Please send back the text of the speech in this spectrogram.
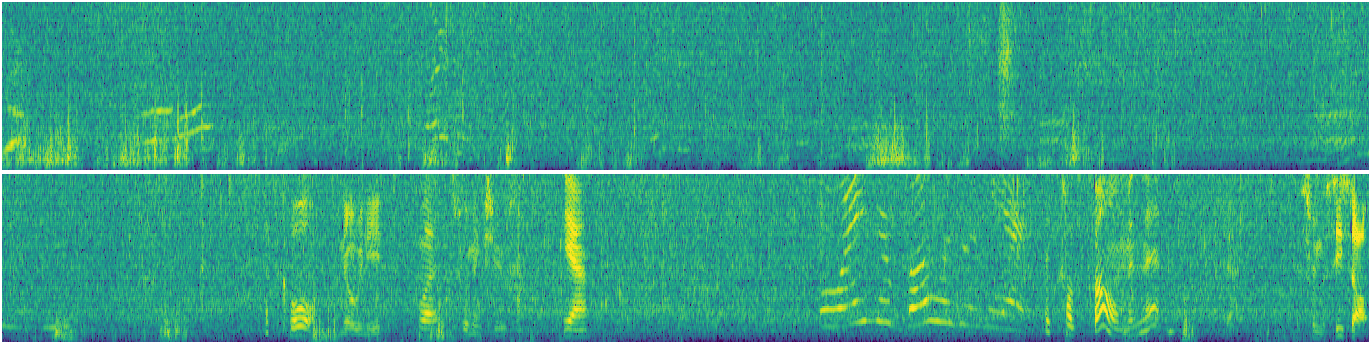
Yeah. That's cool. You know what we need? What? Swimming shoes. Yeah. Why is your bubbles in here? It's called foam, isn't it? Yeah. It's from the sea salt.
